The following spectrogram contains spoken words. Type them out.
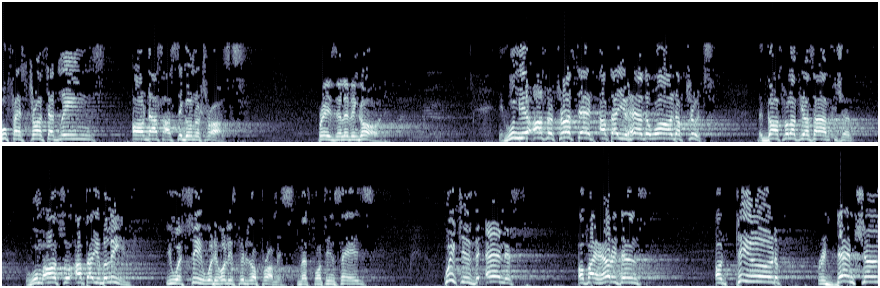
Who first trusted means others are still going to trust. Praise the living God. In whom ye also trusted after you heard the word of truth, the gospel of your salvation, in whom also after you believe, you were sealed with the Holy Spirit of promise. Verse 14 says, which is the earnest of our inheritance until the redemption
